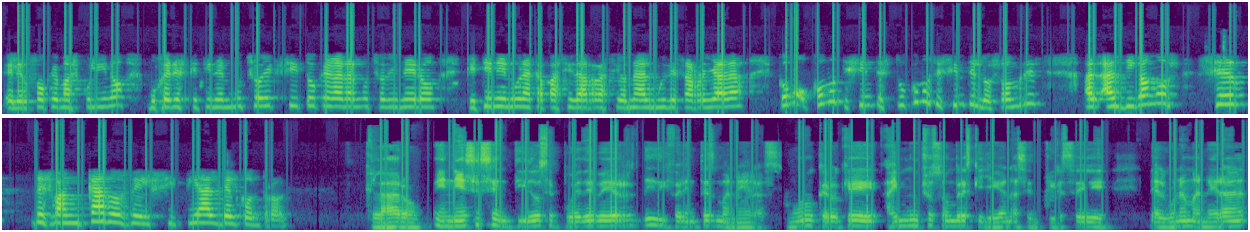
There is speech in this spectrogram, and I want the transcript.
el enfoque masculino, mujeres que tienen mucho éxito, que ganan mucho dinero, que tienen una capacidad racional muy desarrollada. ¿Cómo, cómo te sientes tú? ¿Cómo se sienten los hombres al, al digamos, ser desbancados del sitial del control? Claro, en ese sentido se puede ver de diferentes maneras, ¿no? Creo que hay muchos hombres que llegan a sentirse de alguna manera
